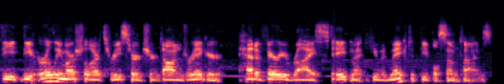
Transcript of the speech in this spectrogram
the the early martial arts researcher Donn Draeger had a very wry statement he would make to people sometimes.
